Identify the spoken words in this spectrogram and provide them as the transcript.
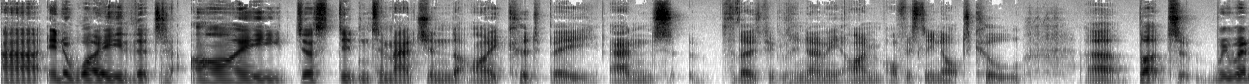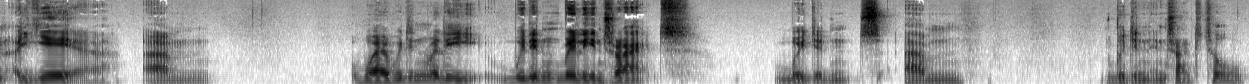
uh, in a way that I just didn't imagine that I could be. And for those people who know me, I'm obviously not cool. Uh, but we went a year um, where we didn't really we didn't really interact. We didn't. Um, we didn't interact at all.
